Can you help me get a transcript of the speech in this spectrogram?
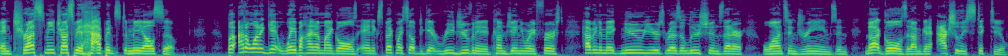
And trust me, trust me, it happens to me also. But I don't want to get way behind on my goals and expect myself to get rejuvenated come January 1st, having to make New Year's resolutions that are wants and dreams and not goals that I'm going to actually stick to.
